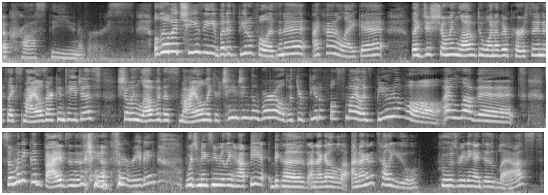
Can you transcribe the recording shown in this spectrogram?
across the universe a little bit cheesy, but it's beautiful, isn't it? I kind of like it. Like just showing love to one other person. It's like smiles are contagious. Showing love with a smile, like you're changing the world with your beautiful smile. It's beautiful. I love it. So many good vibes in this cancer reading, which makes me really happy because I'm not going to I'm not to tell you whose reading I did last,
